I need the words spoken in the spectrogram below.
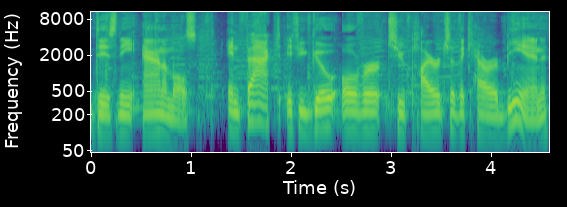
Disney animals. In fact, if you go over to Pirates of the Caribbean,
